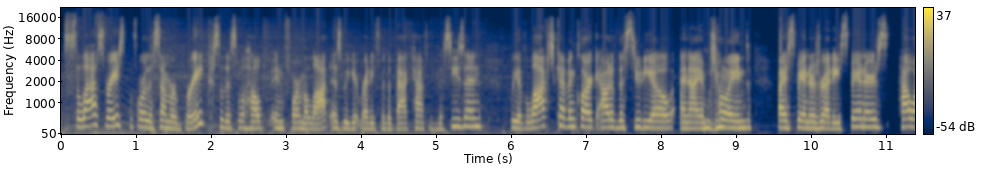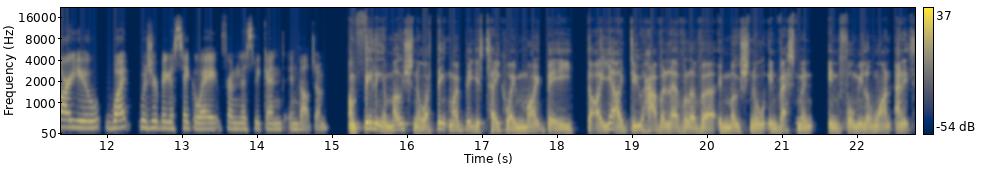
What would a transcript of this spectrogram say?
It's the last race before the summer break, so this will help inform a lot as we get ready for the back half of the season. We have locked Kevin Clark out of the studio, and I am joined by Spanners Ready. Spanners, how are you? What was your biggest takeaway from this weekend in Belgium? I'm feeling emotional. I think my biggest takeaway might be that I, yeah, I do have a level of uh, emotional investment in Formula One, and it's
